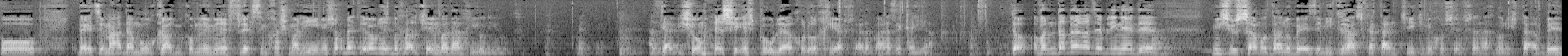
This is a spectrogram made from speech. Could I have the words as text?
או בעצם האדם מורכב מכל מיני רפלקסים חשמליים, יש הרבה תיאוריות בכלל שאין באדם חיוניות. אז גם מי שאומר שיש פה, הוא לא יכול להוכיח שהדבר הזה קיים. טוב, אבל נדבר על זה בלי נדר. מישהו שם אותנו באיזה מגרש קטנצ'יק וחושב שאנחנו נשתעבד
